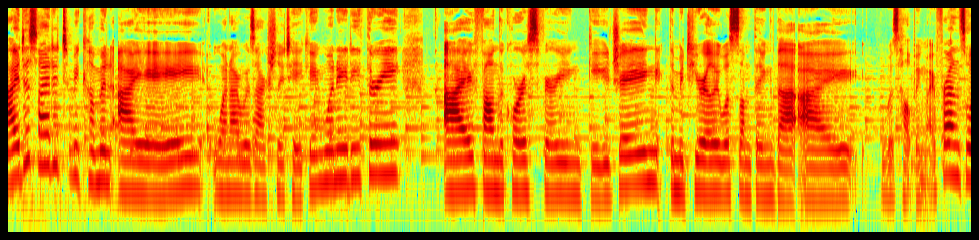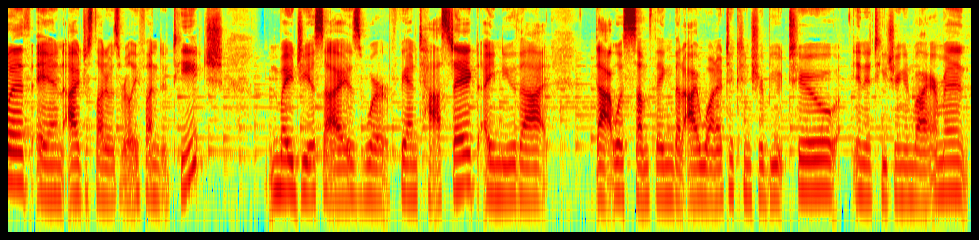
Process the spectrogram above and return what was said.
I decided to become an IA when I was actually taking 183. I found the course very engaging. The material was something that I was helping my friends with and I just thought it was really fun to teach. My GSIs were fantastic. I knew that that was something that I wanted to contribute to in a teaching environment.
